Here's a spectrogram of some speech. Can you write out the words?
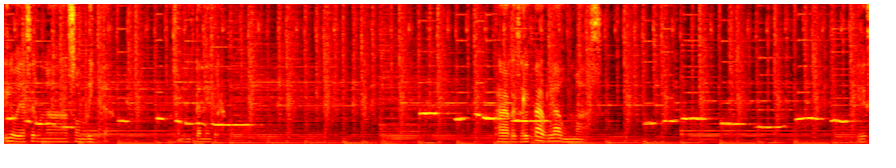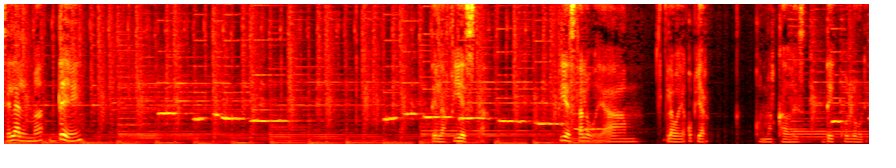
y le voy a hacer una sombrita, una sombrita negra. Para resaltarla aún más. Es el alma de de la fiesta. Fiesta lo voy a, la voy a copiar con marcadores de colores.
